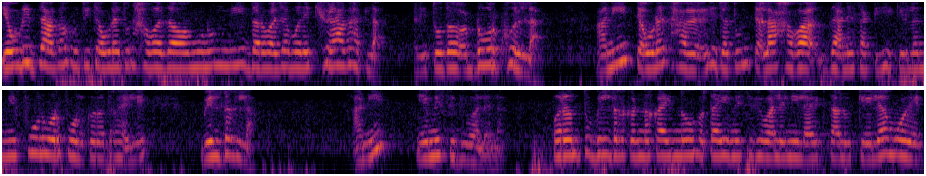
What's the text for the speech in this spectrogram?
एवढीच जागा होती तेवढ्यातून हवा जावा म्हणून मी दरवाजामध्ये खिळा घातला आणि तो द डोर खोलला. आणि तेवढ्याच हवे ह्याच्यातून त्याला हवा जाण्यासाठी हे केलं आणि मी फोनवर फोन करत राहिले बिल्डरला आणि एम एस सी बीवाल्याला परंतु बिल्डरकडनं काही न होता एम एस बीवाल्यांनी लाइट चालू केल्यामुळे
